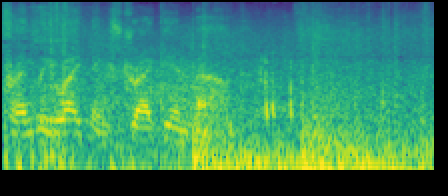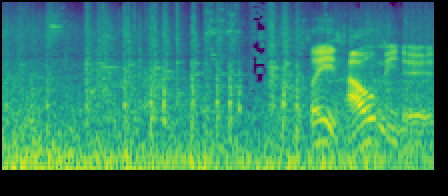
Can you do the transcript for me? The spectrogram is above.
Friendly lightning strike inbound. Please, help me, dude.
